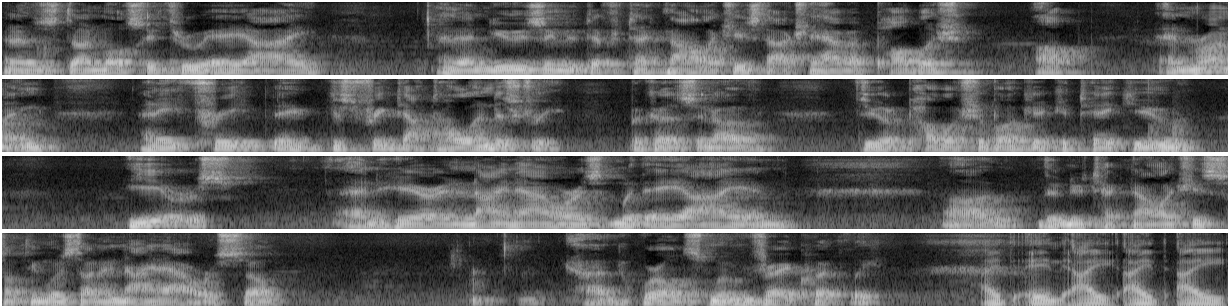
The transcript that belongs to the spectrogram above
And it was done mostly through AI and then using the different technologies to actually have it published up and running. And he freaked, it just freaked out the whole industry because, you know, if you're going to publish a book, it could take you years. And here in nine hours with AI and uh, the new technologies, something was done in nine hours. So uh, the world is moving very quickly. I, I, I,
